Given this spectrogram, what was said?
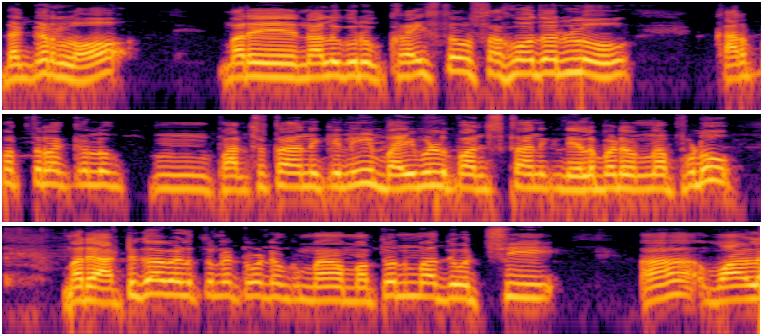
దగ్గరలో మరి నలుగురు క్రైస్తవ సహోదరులు కరపత్రకలు పంచటానికి బైబిల్ పంచడానికి నిలబడి ఉన్నప్పుడు మరి అటుగా వెళుతున్నటువంటి ఒక మా మతోన్మాది వచ్చి వాళ్ళ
